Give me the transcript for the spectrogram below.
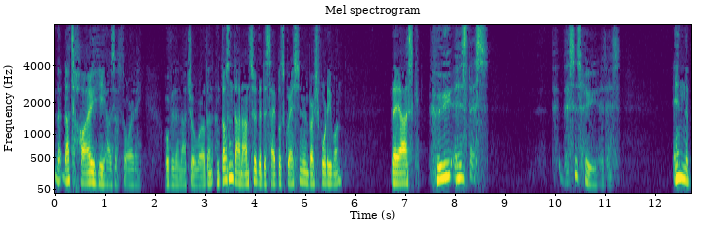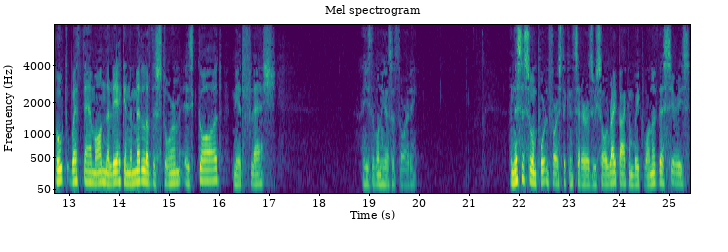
That's how he has authority over the natural world. And, and doesn't that answer the disciples' question in verse 41? They ask, Who is this? This is who it is. In the boat with them on the lake in the middle of the storm is God made flesh. He's the one who has authority. And this is so important for us to consider as we saw right back in week one of this series.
